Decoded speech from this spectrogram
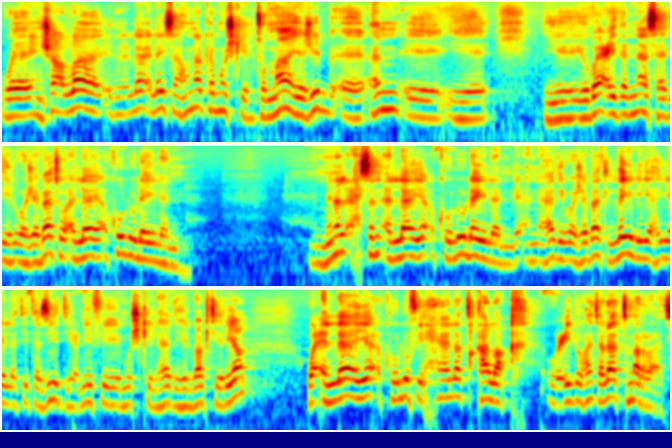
وإن شاء الله ليس هناك مشكل. ثم يجب آه، أن يباعد الناس هذه الوجبات وأن لا يأكلوا ليلا. من الأحسن أن لا يأكلوا ليلا لأن هذه وجبات الليلية هي التي تزيد يعني في مشكل هذه البكتيريا. وأن لا يأكلوا في حالة قلق. أعيدها ثلاث مرات.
